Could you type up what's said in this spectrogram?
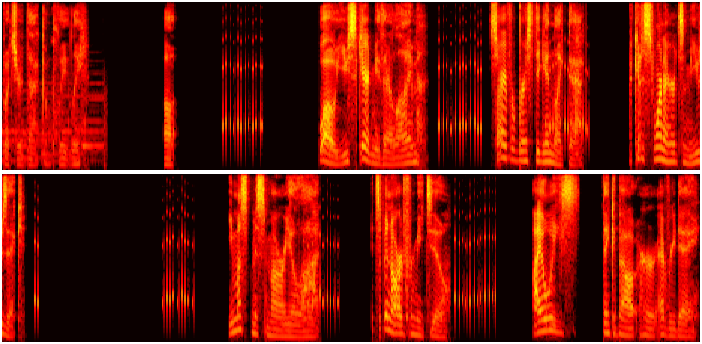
butchered that completely. Uh. Whoa, you scared me there, Lime. Sorry for bursting in like that. I could have sworn I heard some music. You must miss Mari a lot. It's been hard for me too. I always think about her every day.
